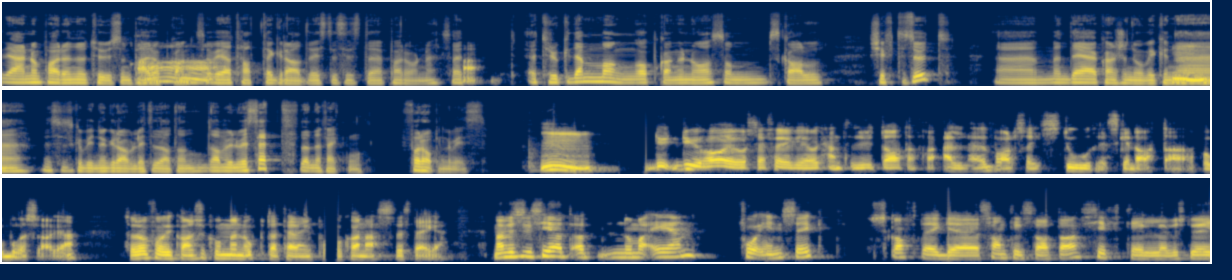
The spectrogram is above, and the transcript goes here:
det er noen par hundre tusen per Ah. oppgang, så vi har tatt det gradvis de siste par årene. Så jeg, jeg tror ikke det er mange oppganger nå som skal skiftes ut. Eh, men det er kanskje noe vi kunne Hvis vi skal begynne å grave litt i dataen, da ville vi sett den effekten. Forhåpentligvis. Mm. Du, du har jo selvfølgelig òg hentet ut data fra Elhaug, altså historiske data på borettslaget. Så da får vi kanskje komme med en oppdatering på hva neste steg er. Men hvis vi sier at, at nummer én, få innsikt. Skaff deg eh, sanntidsdata. Skift til, hvis du er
